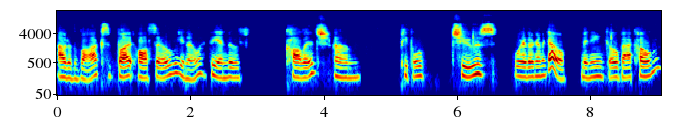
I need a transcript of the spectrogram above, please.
out of the box, but also, you know, at the end of college, um, people choose where they're going to go. Many go back home.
